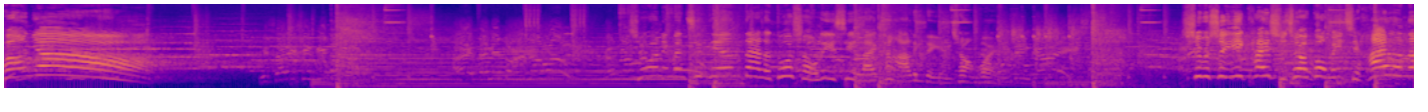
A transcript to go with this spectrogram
朋友，请问你们今天带了多少力气来看阿令的演唱会？是不是一开始就要跟我们一起嗨了呢？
